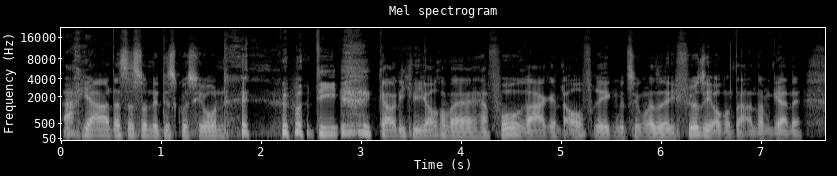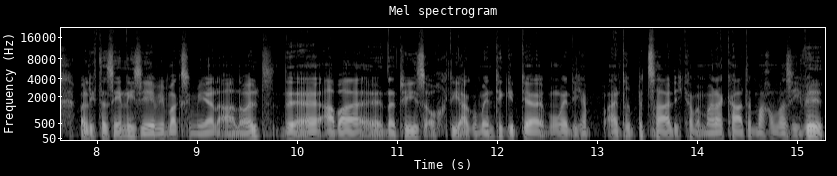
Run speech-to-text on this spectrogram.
Ach ja, das ist so eine Diskussion, über die kann ich mich auch immer hervorragend aufregen, beziehungsweise ich führe sie auch unter anderem gerne, weil ich das ähnlich sehe wie Maximilian Arnold. Äh, Aber äh, natürlich ist auch die Argumente gibt ja, Moment, ich habe Eintritt bezahlt, ich kann mit meiner Karte machen, was ich will.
